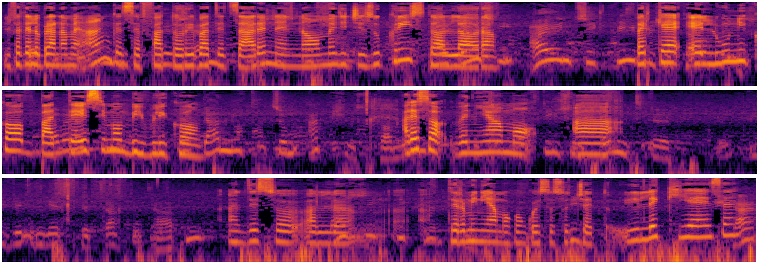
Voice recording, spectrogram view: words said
il fratello Branham anche si è fatto ribattezzare nel nome di Gesù Cristo allora, perché è l'unico battesimo biblico. Adesso veniamo a Adesso al, terminiamo con questo soggetto. Le chiese,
